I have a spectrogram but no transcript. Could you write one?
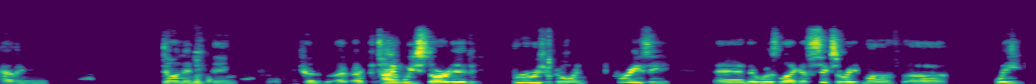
having done anything because at the time we started, breweries were going crazy, and there was like a six or eight month uh, wait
